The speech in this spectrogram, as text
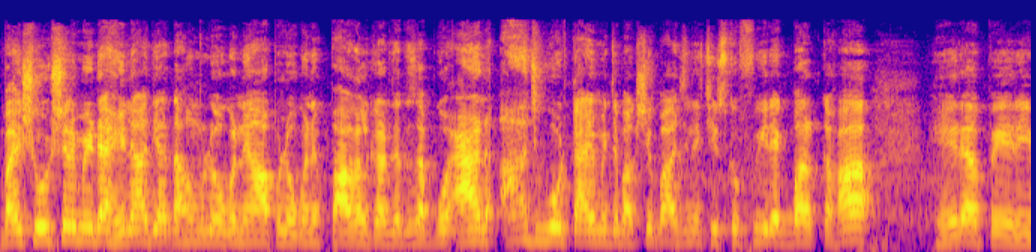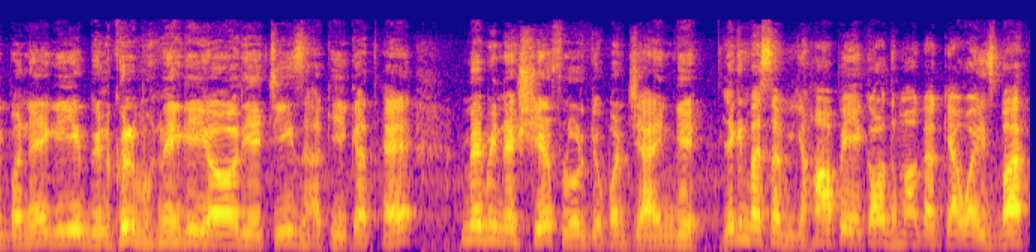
भाई सोशल मीडिया हिला दिया था हम लोगों ने, आप लोगों ने पागल कर दिया था सबको। एंड आज वो टाइम है जब अक्षय पाजी ने इस चीज़ को फिर एक बार कहा, हेरा फेरी बनेगी, बिल्कुल बनेगी और ये चीज़ हकीकत है। मे बी नेक्स्ट ईयर फ्लोर के ऊपर जाएँगे। लेकिन भाई साहब यहाँ पे एक और धमाका क्या हुआ इस बार?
